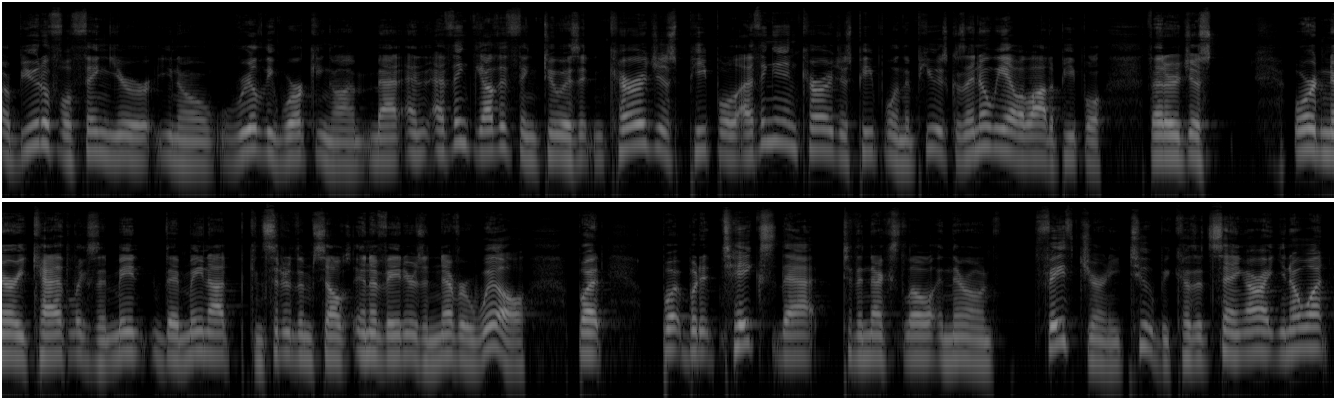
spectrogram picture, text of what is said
a beautiful thing you're you know really working on matt and i think the other thing too is it encourages people i think it encourages people in the pews because i know we have a lot of people that are just ordinary catholics that may that may not consider themselves innovators and never will but but but it takes that to the next level in their own faith journey too because it's saying all right you know what?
